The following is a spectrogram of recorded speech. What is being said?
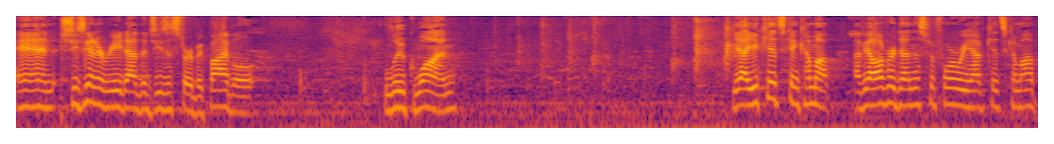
And she's going to read out of the Jesus Storybook Bible, Luke 1. Yeah, you kids can come up. Have y'all ever done this before where you have kids come up?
